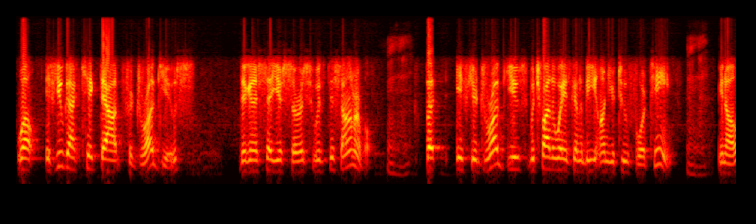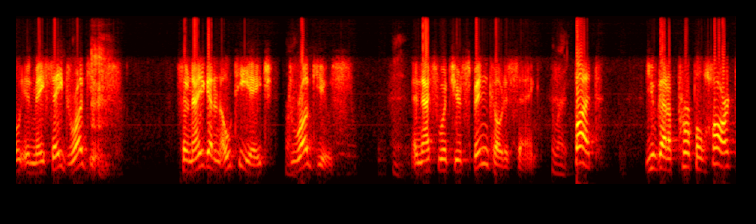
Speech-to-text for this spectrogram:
Well, if you got kicked out for drug use, they're going to say your service was dishonorable. Mhm. But if your drug use, which by the way is going to be on your 214, Mhm. you know, it may say drug use. So now you got an OTH, drug use. And that's what your spin code is saying. Right. But you've got a purple heart,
